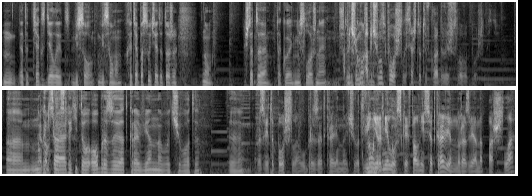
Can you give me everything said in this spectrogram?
м, этот текст делает весом, весомым. Хотя, по сути, это тоже, ну, что-то такое несложное. А что легко почему, а почему пошлость? А что ты вкладываешь в слово пошлость? А, ну, как- а, какие-то образы откровенного чего-то. Э, Разве это пошло, образы откровенного чего-то? Ну, Венера не- Милосская вполне себе откровенна, но разве она пошла?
